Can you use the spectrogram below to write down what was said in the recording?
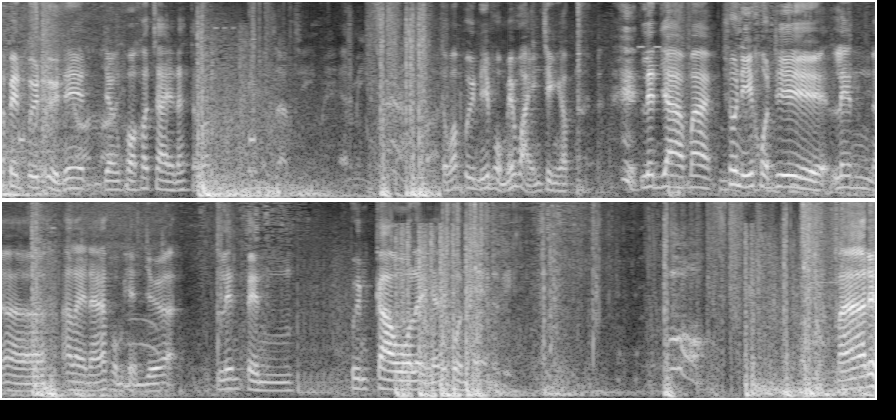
ถ้าเป็นปืนอื่นนี่ยังพอเข้าใจนะแต่ว่าแต่ว่าปืนนี้ผมไม่ไหวจริงๆครับ เล่นยากมาก ช่วงนี้คนที่เล่นออะไรนะ ผมเห็นเยอะ เล่นเป็นปืนเก่าอะไรอย่างเงี้ยทุกคน มาดิ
